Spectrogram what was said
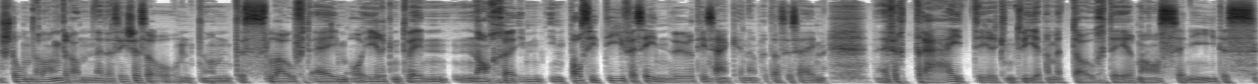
stundenlang dran. Das ist ja so. Und, und es läuft einem auch irgendwann nachher im, im positiven Sinn, würde ich sagen. Aber dass es einem einfach dreht irgendwie, aber man taucht dermaßen ein, das,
